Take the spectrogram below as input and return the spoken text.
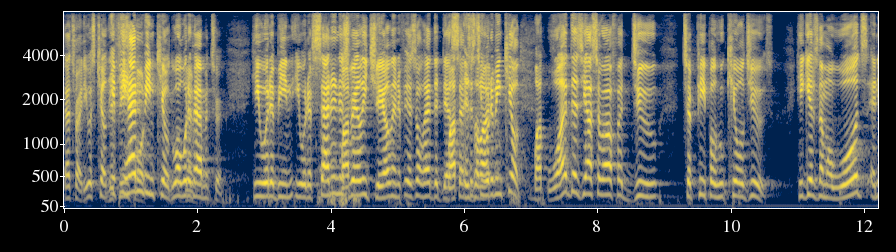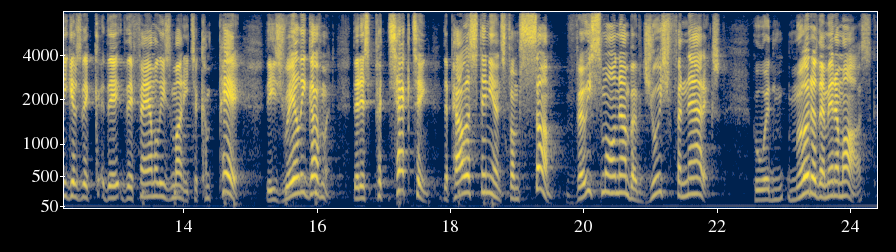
That's right. He was killed. If he hadn't been killed, what would have happened to him? He would have been. He would have sat in But- Israeli jail, and if Israel had the death sentence, he would have been killed. but- what does Yasser Arafat do to people who kill Jews? He gives them awards, and he gives the, the, the families money to compare the Israeli government that is protecting the Palestinians from some very small number of Jewish fanatics who would murder them in a mosque,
